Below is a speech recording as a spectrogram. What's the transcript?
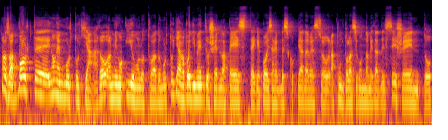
lo so, a volte non è molto chiaro, almeno io non l'ho trovato molto chiaro, poi di mezzo c'è la peste che poi sarebbe scoppiata verso appunto la seconda metà del 600,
